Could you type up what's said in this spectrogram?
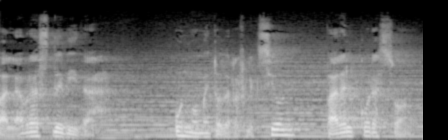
Palabras de vida. Un momento de reflexión para el corazón.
